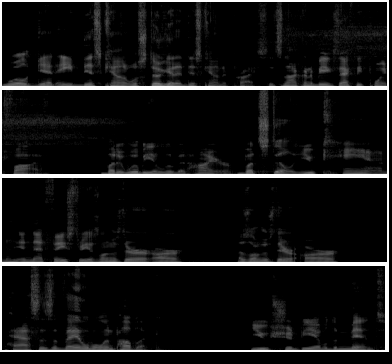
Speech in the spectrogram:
will get a discount. Will still get a discounted price. It's not going to be exactly 0.5, but it will be a little bit higher. But still, you can in that phase three, as long as there are, as long as there are passes available in public, you should be able to mint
